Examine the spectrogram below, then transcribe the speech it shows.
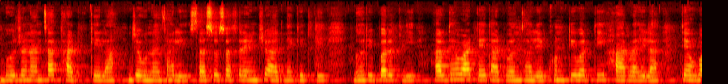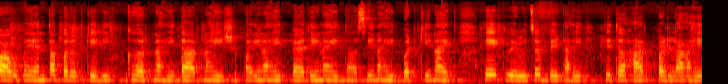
भोजनांचा थाट केला. जेवणं झाली. सासू सासऱ्यांची आज्ञा घेतली. घरी परतली. अर्ध्या वाटेत आठवण झाली. खुंटीवरती हार राहिला. तेव्हा उभयंता परत गेली. घर नाही दार नाही शिपाई नाहीत प्यादे नाहीत दासी नाहीत बटके नाहीत. एक वेळूचं बेट आहे. तिथं हार पडला आहे.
